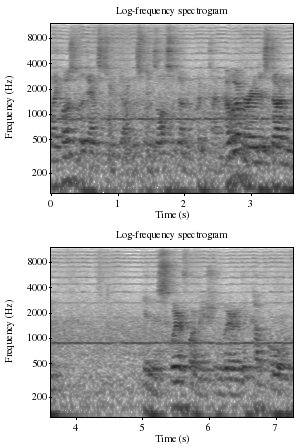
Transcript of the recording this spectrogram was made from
Like most of the dances we've done, this one is also done in quick time. However, it is done in the square formation where the couple,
